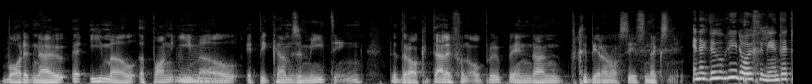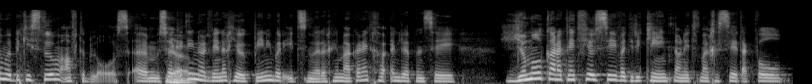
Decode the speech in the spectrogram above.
Waar dit nou 'n email upon email mm. it becomes a meeting. Dit raak 'n telefoon oproep en dan gebeur daar nog steeds niks nie. En ek dink ook nie daai geleentheid om 'n bietjie stoom af te blaas. Ehm um, so ek Ja. het nie noodwendig jou opinie oor iets nodig nie, maar ek kan net gou inloop en sê Jemmel kan ek net vir jou sê wat hierdie kliënt nou net vir my gesê het. Ek wil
